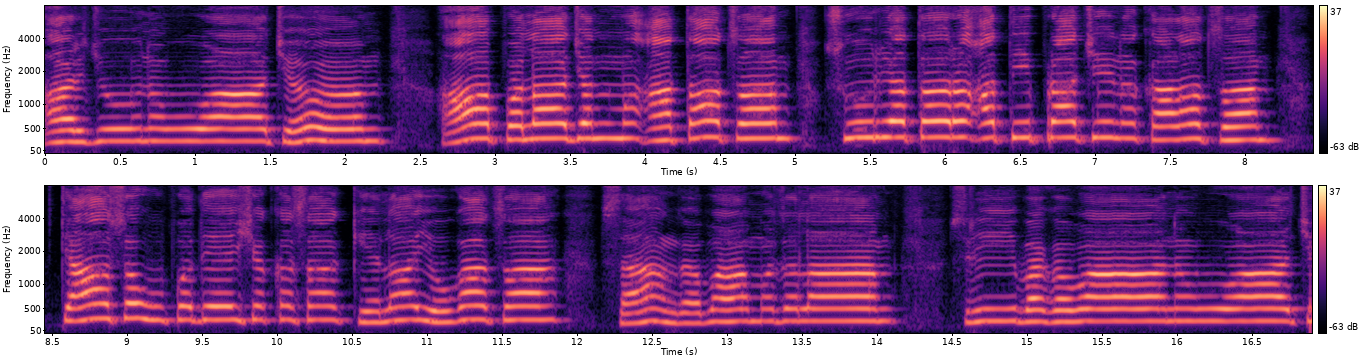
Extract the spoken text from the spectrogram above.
अर्जुन उवाच आपला जन्म आताचा सूर्य तर अति प्राचीन काळाचा. त्यास उपदेश कसा केला योगाचा? सांग बा मजला. श्री भगवान उवाच.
